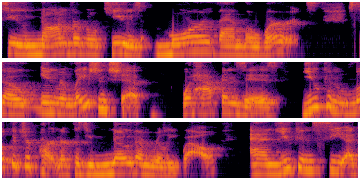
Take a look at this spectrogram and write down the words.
to nonverbal cues more than the words. So in relationship, what happens is you can look at your partner because you know them really well and you can see a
